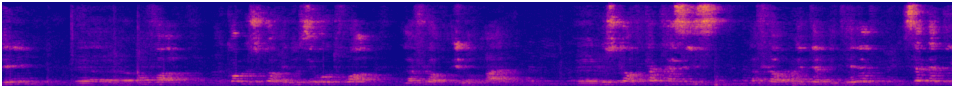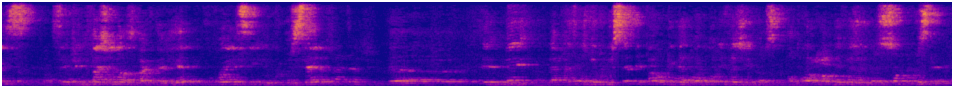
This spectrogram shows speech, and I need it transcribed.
Et euh, on va, quand le score est de 0,3, la flore est normale. Euh, le score 4 à 6, la flore intermédiaire. 7 à 10, c'est une vaginose bactérienne. Vous voyez ici une glucède. Euh, mais la présence de glucède n'est pas obligatoire dans les vaginoses. On peut avoir des vaginoses sans glucède.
